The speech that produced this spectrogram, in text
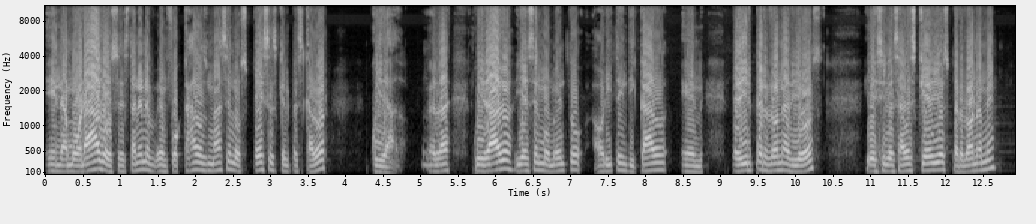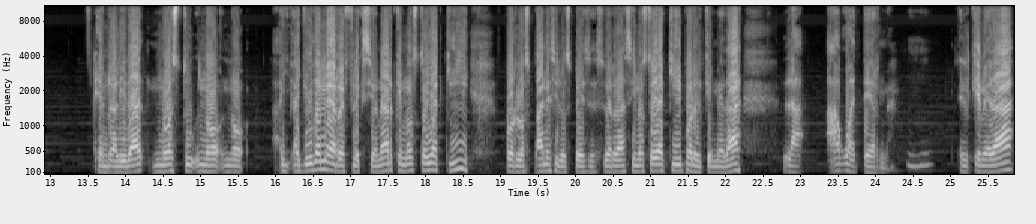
enamorados, están en- enfocados más en los peces que el pescador, cuidado, ¿verdad? Cuidado y es el momento ahorita indicado en pedir perdón a Dios y decirle, ¿sabes qué, Dios? Perdóname. En realidad no estu no, no, ay- ayúdame a reflexionar que no estoy aquí por los panes y los peces, ¿verdad? Si no estoy aquí por el que me da la agua eterna, el que me da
